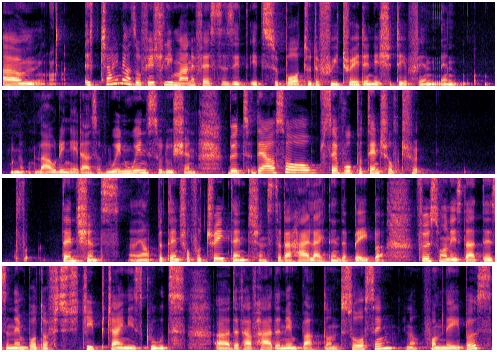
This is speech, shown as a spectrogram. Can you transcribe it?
Um, China has officially manifested it, its support to the free trade initiative and, and you know, lauding it as a win-win solution. But there are also several potential tensions, you potential for trade tensions that I highlight in the paper. First one is that there's an import of cheap Chinese goods uh, that have had an impact on sourcing, you know, from neighbors.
